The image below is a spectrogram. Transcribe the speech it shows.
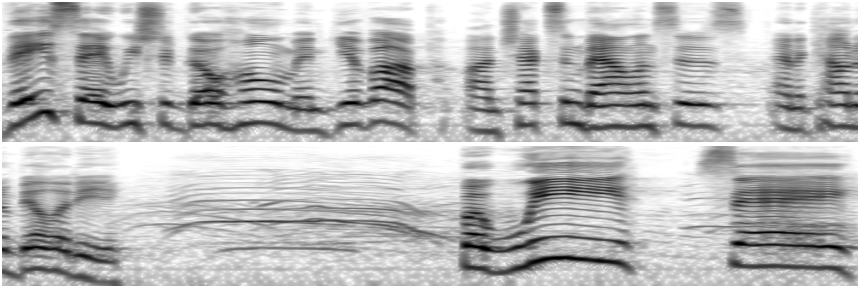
They say we should go home and give up on checks and balances and accountability. But we say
